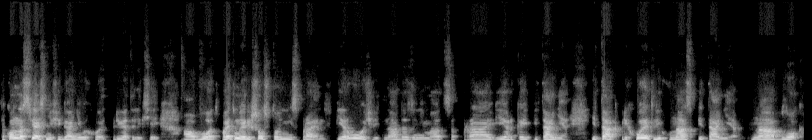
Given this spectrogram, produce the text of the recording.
так он на связь нифига не выходит. Привет, Алексей. А вот, поэтому я решил, что он неисправен. В первую очередь надо заниматься проверкой питания. Итак, приходит ли у нас питание? На блог.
